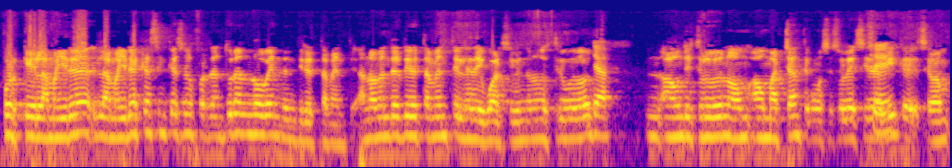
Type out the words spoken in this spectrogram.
Porque la mayoría, la mayoría que hacen queso en Fuerteventura no venden directamente. A no vender directamente les da igual. Si venden a un distribuidor, Ya. A un distribuidor, no a un, a un marchante, como se suele decir Sí. aquí, que se van-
